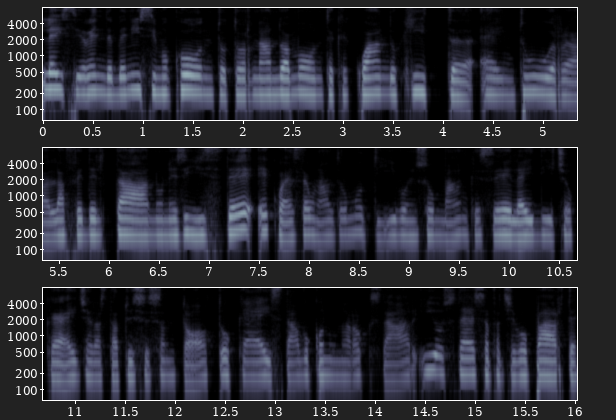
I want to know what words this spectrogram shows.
Lei si rende benissimo conto, tornando a monte, che quando Kit è in tour la fedeltà non esiste e questo è un altro motivo, insomma, anche se lei dice ok, c'era stato il 68, ok, stavo con una rockstar, io stessa facevo parte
